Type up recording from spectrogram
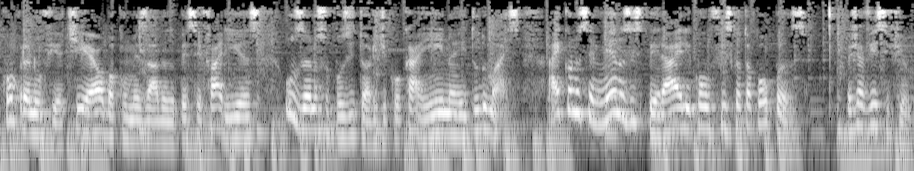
comprando um Fiat Elba com mesada do PC Farias, usando supositório de cocaína e tudo mais. Aí quando você menos esperar, ele confisca a tua poupança. Eu já vi esse filme.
